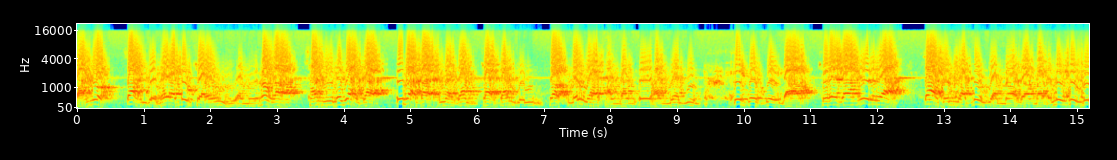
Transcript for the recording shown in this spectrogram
ကံတော့စံတဲ့နဲ့အပုတ်ချောင်းဒီအမျိုးဟောကသံဒီတကကဥပပါအမှန်ကခြားတန်းကျင်တော့လုံးရသံတံကိုဟန်မြတ်ပြုစိတ်ပုတ်စိတ်တာဆိုရတာဝိရယ စသည်မြတ်ပြုပြန်မှာတော့မတမိမိလူ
